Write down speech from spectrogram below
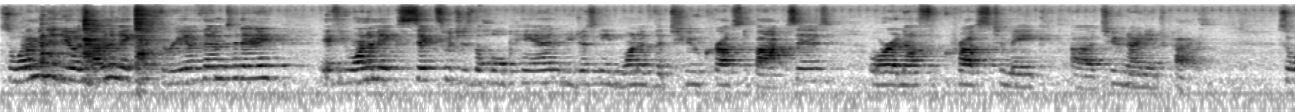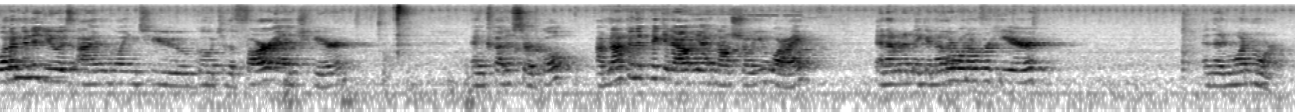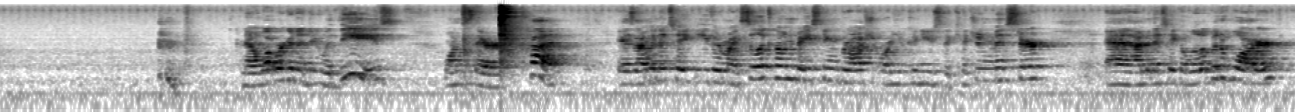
So what I'm going to do is I'm going to make three of them today. If you want to make six, which is the whole pan, you just need one of the two crust boxes or enough crust to make uh, two 9-inch pies. So what I'm going to do is I'm going to go to the far edge here and cut a circle. I'm not going to pick it out yet and I'll show you why. And I'm going to make another one over here and then one more. now what we're going to do with these, once they're cut, is I'm going to take either my silicone basting brush or you can use the kitchen mister, and I'm going to take a little bit of water,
